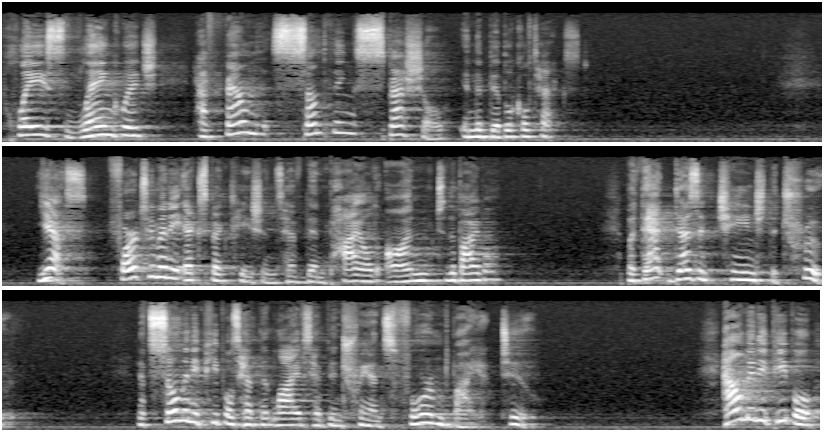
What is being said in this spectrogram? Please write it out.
place, language have found something special in the biblical text. Yes, far too many expectations have been piled on to the Bible, but that doesn't change the truth that so many people's lives have been transformed by it too. How many people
